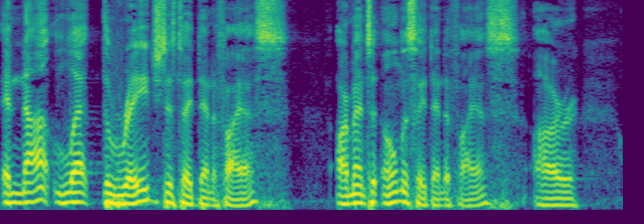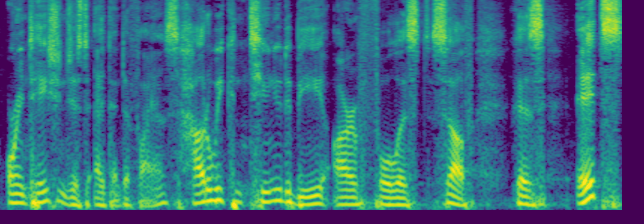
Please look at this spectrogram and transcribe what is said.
and not let the rage just identify us, our mental illness identify us, our orientation just identify us? How do we continue to be our fullest self? Because it's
